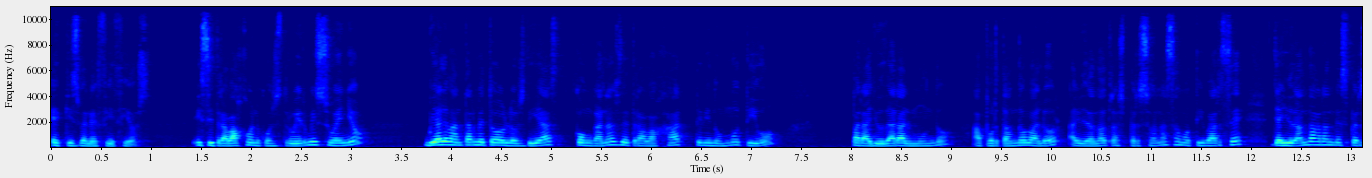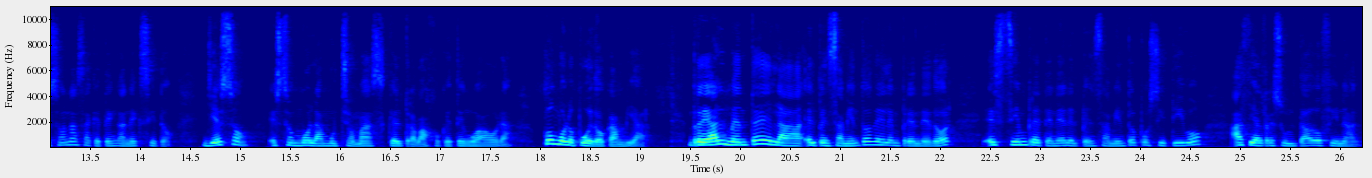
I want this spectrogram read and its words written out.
X beneficios. Y si trabajo en construir mi sueño, voy a levantarme todos los días con ganas de trabajar, teniendo un motivo para ayudar al mundo, aportando valor, ayudando a otras personas a motivarse y ayudando a grandes personas a que tengan éxito. Y eso, eso mola mucho más que el trabajo que tengo ahora. ¿Cómo lo puedo cambiar? Realmente el pensamiento del emprendedor es siempre tener el pensamiento positivo hacia el resultado final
